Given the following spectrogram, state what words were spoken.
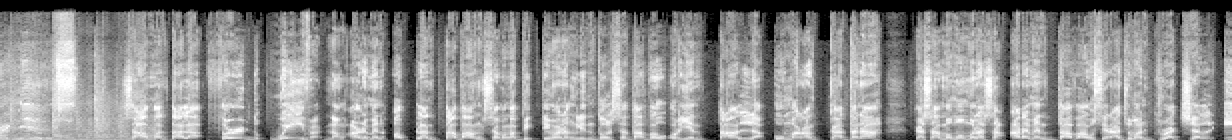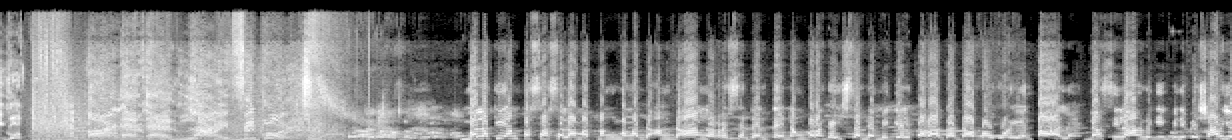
Network News. Samantala, third wave ng RMN Upland Tabang sa mga biktima ng lindol sa Davao Oriental umarangkada na. Kasama mo mula sa RMN Davao si Radyoman Gretchel Igot. RMN Live Report. Pasasalamat ng mga daang-daang residente ng Barangay San Miguel, Caraga, Davao Oriental na sila ang naging benepisyaryo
